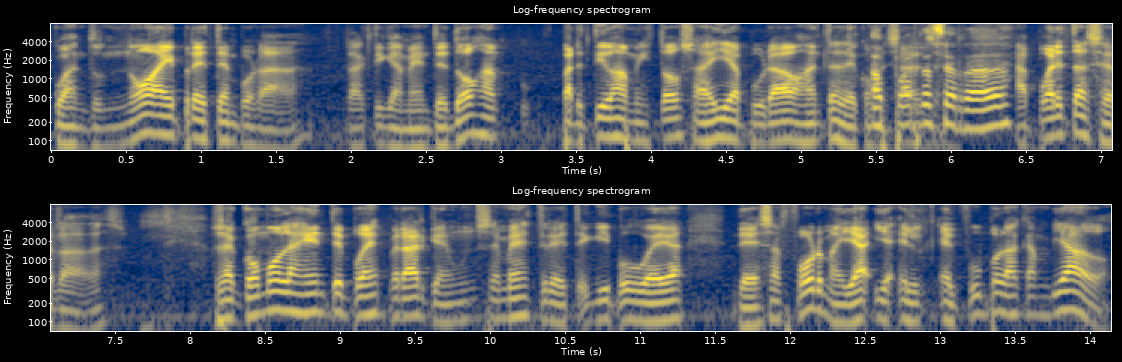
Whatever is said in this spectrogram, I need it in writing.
cuando no hay pretemporada, prácticamente dos am- partidos amistosos ahí apurados antes de A comenzar. puerta el se- cerrada. a puertas cerradas. O sea, ¿cómo la gente puede esperar que en un semestre este equipo juega de esa forma? Ya, ya el, el fútbol ha cambiado.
